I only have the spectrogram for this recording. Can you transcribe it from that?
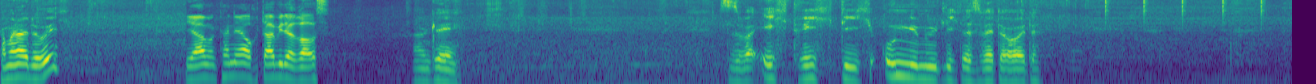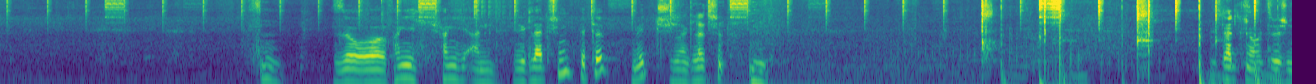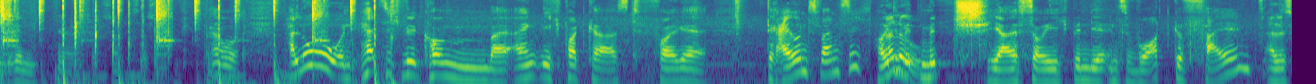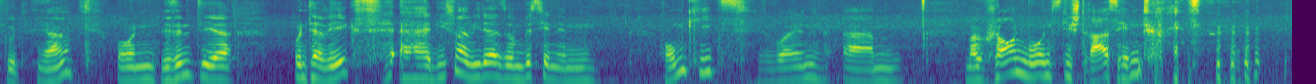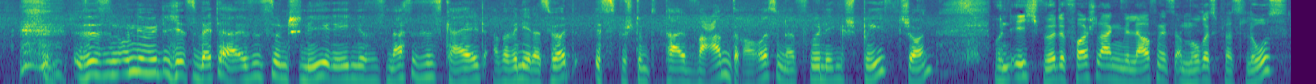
Kann man da durch? Ja, man kann ja auch da wieder raus. Okay. Es ist aber echt richtig ungemütlich, das Wetter heute. So, fange ich, fang ich an. Wir klatschen, bitte. Mitch. Mal klatschen. Wir klatschen auch zwischendrin. Ja, das schafft das Bravo. Hallo und herzlich willkommen bei Eigentlich Podcast Folge 23. Heute Hallo. mit Mitch. Ja, sorry, ich bin dir ins Wort gefallen. Alles gut. Ja, und wir sind hier unterwegs, äh, diesmal wieder so ein bisschen im Homekiez. Wir wollen ähm, mal schauen, wo uns die Straße hintreibt. Es ist ein ungemütliches Wetter, es ist so ein Schneeregen, es ist nass, es ist kalt, aber wenn ihr das hört, ist es bestimmt total warm draußen und der Frühling sprießt schon. Und ich würde vorschlagen, wir laufen jetzt am Moritzplatz los.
